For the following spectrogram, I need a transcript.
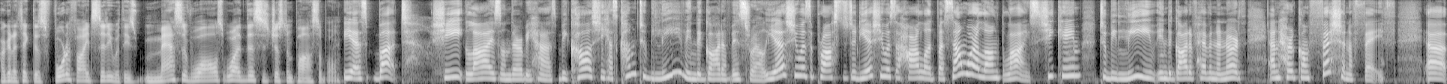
are going to take this fortified city with these massive walls. Why, this is just impossible. Yes, but she lies on their behalf because she has come to believe in the God of Israel. Yes, she was a prostitute. Yes, she was a harlot. But somewhere along the lines, she came to believe in the God of heaven and earth. And her confession of faith uh,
